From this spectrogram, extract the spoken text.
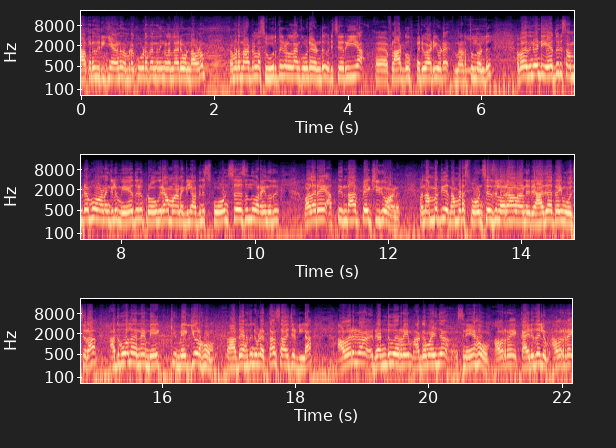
യാത്ര തിരിക്കുകയാണ്. നമ്മുടെ കൂടെ തന്നെ നിങ്ങളെല്ലാവരും ഉണ്ടാവണം. നമ്മുടെ നാട്ടിലുള്ള സുഹൃത്തുക്കളെല്ലാം കൂടെ ഉണ്ട്. ഒരു ചെറിയ ഫ്ലാഗ് ഓഫ് പരിപാടി ഇവിടെ നടത്തുന്നുണ്ട്. അപ്പോൾ അതിനുവേണ്ടി ഏതൊരു സംരംഭമാണെങ്കിലും ഏതൊരു പ്രോഗ്രാം ആണെങ്കിലും അതിന് സ്പോൺസേഴ്സ് എന്ന് പറയുന്നത് വളരെ അത്യന്താപേക്ഷികമാണ്. അപ്പോൾ നമുക്ക് നമ്മുടെ സ്പോൺസേഴ്സിൽ ഒരാളാണ് രാജ ടൈം ഓച്ചിറ. അതുപോലെ തന്നെ മേക്ക് മേക്ക് യുവർ ഹോം. അദ്ദേഹത്തിന് ഇവിടെ എത്താൻ സാധിച്ചിട്ടില്ല. അവർ രണ്ടുപേരുടെയും അകമഴിഞ്ഞ സ്നേഹവും അവരുടെ കരുതലും അവരുടെ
